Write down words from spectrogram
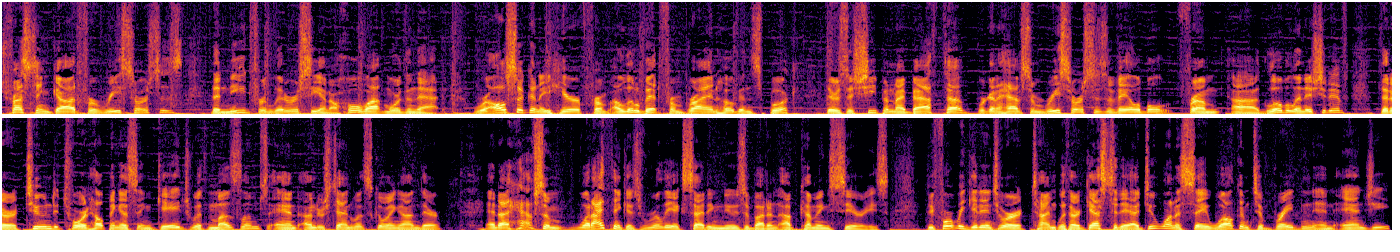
trusting God for resources, the need for literacy, and a whole lot more than that. We're also going to hear from a little bit from Brian Hogan's book, there's a sheep in my bathtub. We're going to have some resources available from uh, Global Initiative that are tuned toward helping us engage with Muslims and understand what's going on there. And I have some, what I think is really exciting news about an upcoming series. Before we get into our time with our guest today, I do want to say welcome to Braden and Angie.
